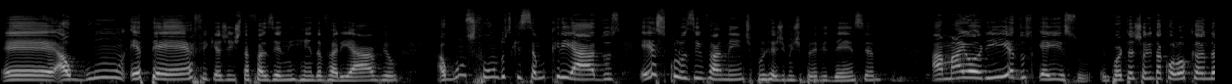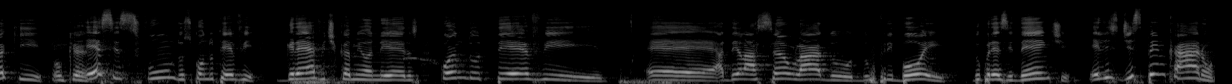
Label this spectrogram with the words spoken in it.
é, algum ETF que a gente está fazendo em renda variável, alguns fundos que são criados exclusivamente para o regime de previdência. A maioria dos. É isso. É importante ele estar colocando aqui. O quê? Esses fundos, quando teve greve de caminhoneiros, quando teve é, a delação lá do, do Friboi, do presidente, eles despencaram.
